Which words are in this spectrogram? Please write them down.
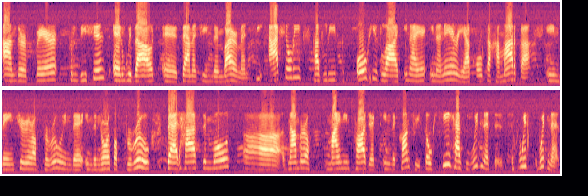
under fair conditions and without uh, damaging the environment. He actually has lived all his life in a in an area called Cajamarca in the interior of Peru, in the in the north of Peru, that has the most uh, number of mining projects in the country. So he has witnesses, with, witnessed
